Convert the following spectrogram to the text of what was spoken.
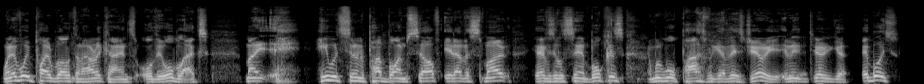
Whenever we played Wellington Hurricanes or the All Blacks, mate, he would sit in a pub by himself. He'd have a smoke. He'd have his little sambucas, and we'd walk past. We go, "There's Jerry," and then Jerry would go, "Hey boys,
